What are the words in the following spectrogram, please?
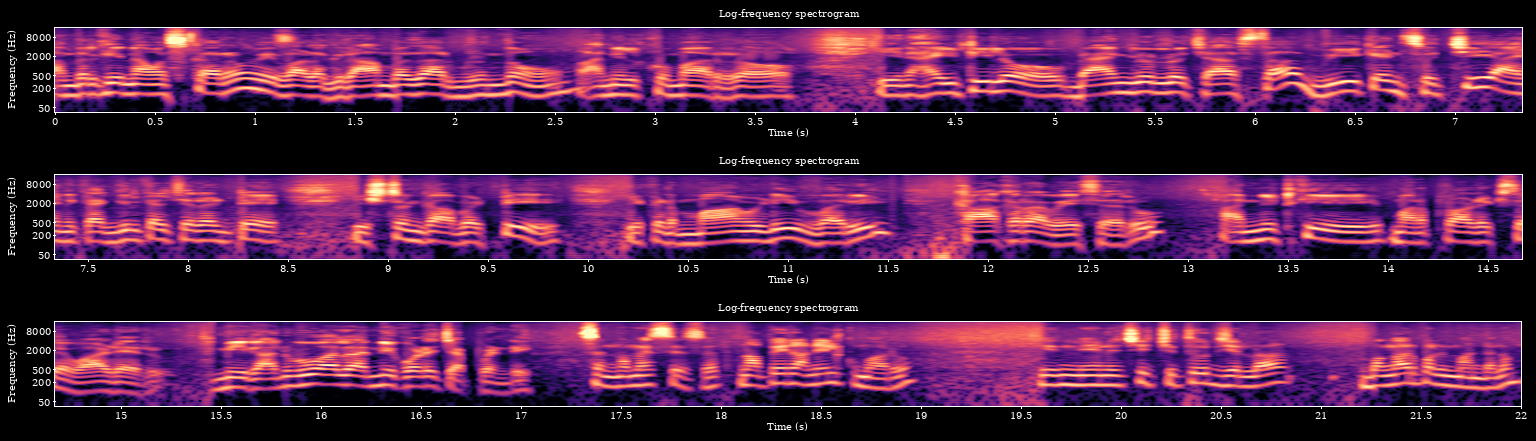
అందరికీ నమస్కారం. ఇవాళ గ్రామ్ బజార్ బృందం అనిల్ కుమార్ రావు. ఈయన ఐటీలో బెంగళూరులో చేస్తా. వీకెండ్స్ వచ్చి ఆయనకి అగ్రికల్చర్ అంటే ఇష్టం కాబట్టి ఇక్కడ మామిడి వరి కాకర వేశారు. అన్నిటికీ మన ప్రోడక్ట్సే వాడారు. మీరు అనుభవాలు అన్నీ కూడా చెప్పండి. సార్ నమస్తే సార్. నా పేరు అనిల్ కుమారు. ఇది నేను వచ్చి చిత్తూరు జిల్లా బంగారపల్లి మండలం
